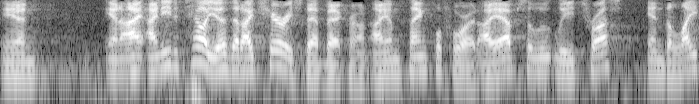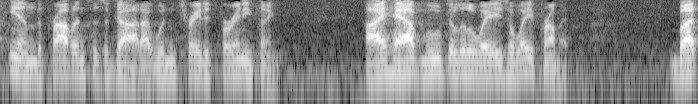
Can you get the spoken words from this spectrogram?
And and I, I, need to tell you that I cherish that background. I am thankful for it. I absolutely trust and delight in the providences of God. I wouldn't trade it for anything. I have moved a little ways away from it. But,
